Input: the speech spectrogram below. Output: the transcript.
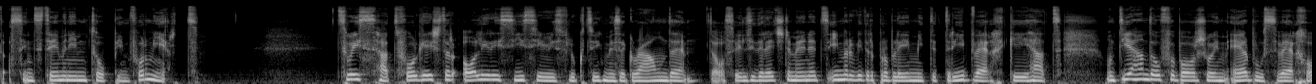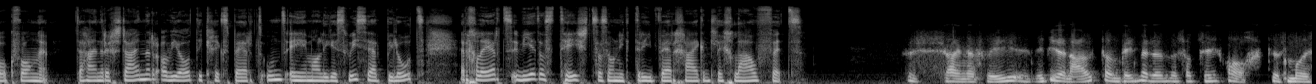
Das sind die Themen im Top informiert. Swiss hat vorgestern alle ihre C-Series-Flugzeuge grounden. Das, weil sie in den letzten Monaten immer wieder Probleme mit dem Triebwerk gegeben hat. Und die haben offenbar schon im Airbus-Werk angefangen. Der Heinrich Steiner, Aviatik-Experte und ehemaliger Swissair-Pilot, erklärt, wie das Tests an solchen Triebwerken eigentlich laufen. Es ist eigentlich wie, wie bei den Autos und immer, wenn man so Zeug macht. Das muss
